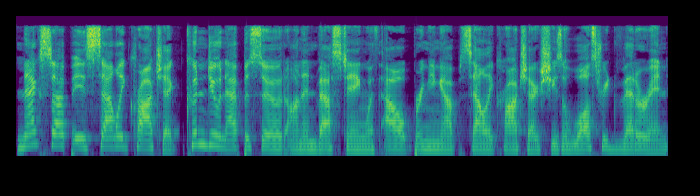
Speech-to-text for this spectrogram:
Next up is Sallie Krawcheck. Couldn't do an episode on investing without bringing up Sallie Krawcheck. She's a Wall Street veteran.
